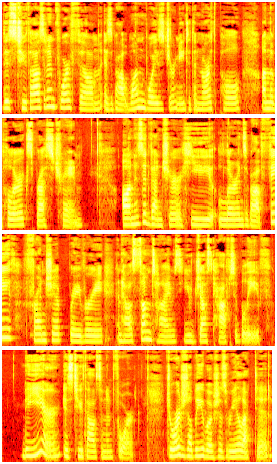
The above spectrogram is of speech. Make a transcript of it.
this 2004 film is about one boy's journey to the North Pole on the Polar Express train. On his adventure, he learns about faith, friendship, bravery, and how sometimes you just have to believe. The year is 2004. George W. Bush is reelected.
